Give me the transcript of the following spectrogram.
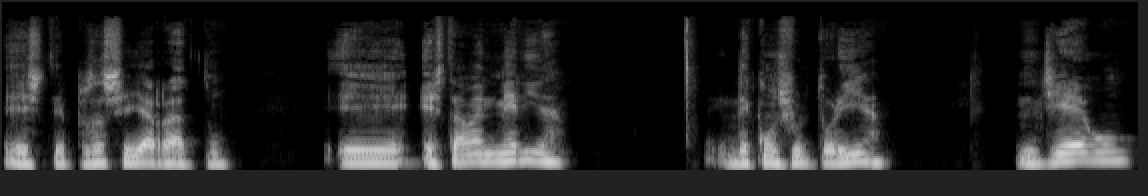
este, pues hace ya rato, eh, estaba en Mérida de consultoría. Llego,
